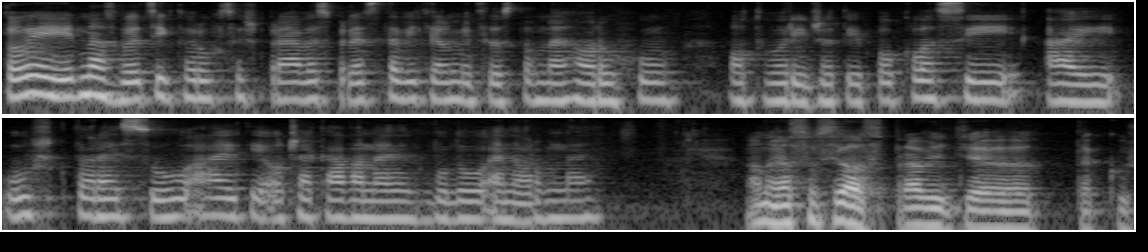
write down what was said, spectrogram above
to je jedna z vecí, ktorú chceš práve s predstaviteľmi cestovného ruchu otvoriť, že tie poklesy aj už, ktoré sú, aj tie očakávané budú enormné. Áno, ja som si dal spraviť e, takú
